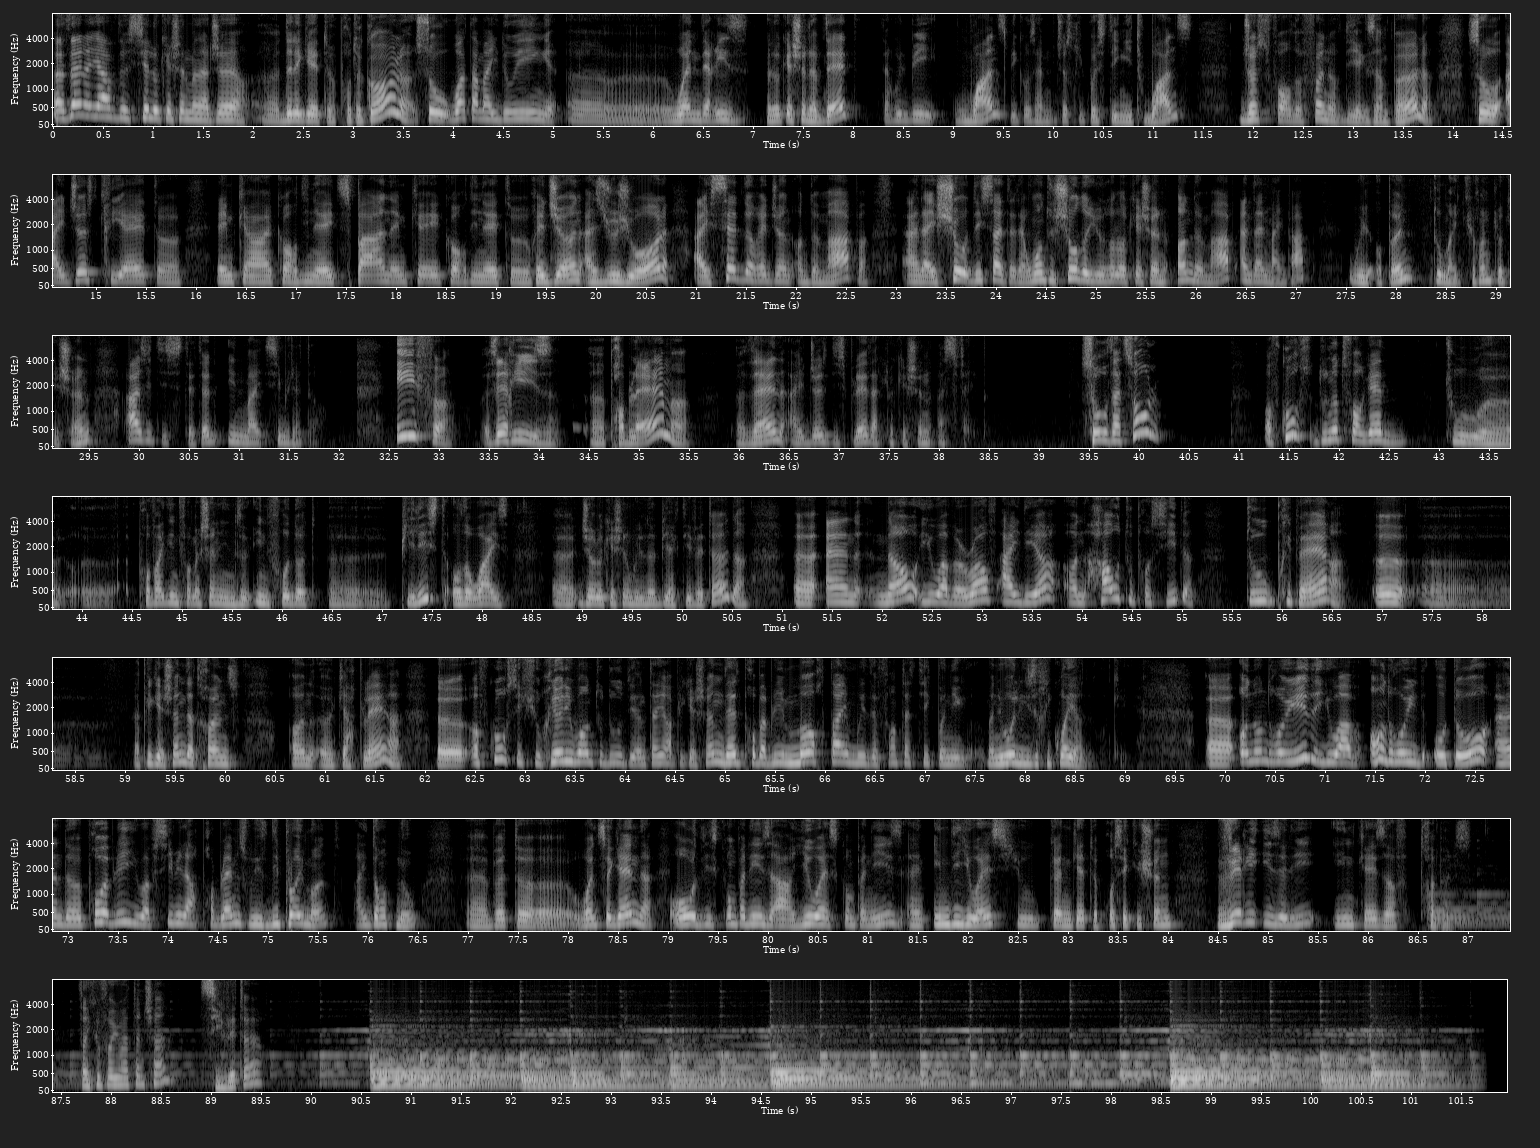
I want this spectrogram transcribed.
Uh, then I have the CL Location Manager uh, delegate protocol. So what am I doing uh, when there is a location update? There will be once because I'm just requesting it once just for the fun of the example. So I just create uh, MK coordinate span, MK coordinate uh, region as usual. I set the region on the map and I show decide that I want to show the user location on the map and then my map will open to my current location as it is stated in my simulator. If there is a problem, then I just display that location as failed. So that's all. Of course, do not forget to uh, uh, provide information in the info.plist, otherwise uh, geolocation will not be activated. Uh, and now you have a rough idea on how to proceed to prepare a uh, application that runs on uh, CarPlay. Uh, of course, if you really want to do the entire application, then probably more time with the fantastic manual is required. Uh, on Android, you have Android Auto and uh, probably you have similar problems with deployment. I don't know. Uh, but uh, once again, all these companies are US companies and in the US you can get a prosecution very easily in case of troubles. Thank you for your attention. See you later.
